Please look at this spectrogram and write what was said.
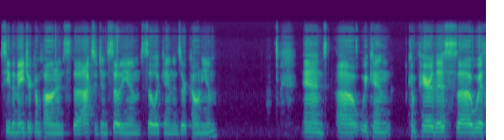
see the major components, the oxygen, sodium, silicon, and zirconium. And uh, we can compare this uh, with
